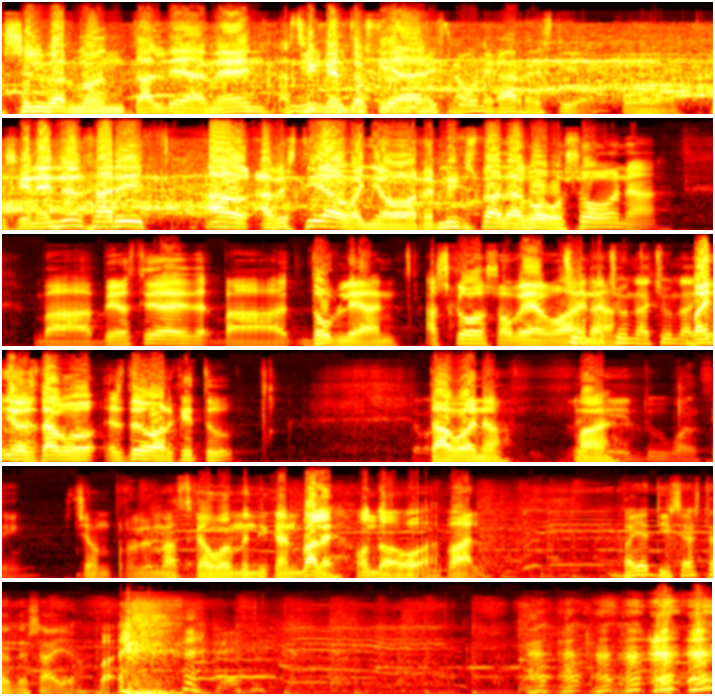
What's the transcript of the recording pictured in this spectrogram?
Silvermon taldea hemen, azken geltokian. Naiz nago negarrez, tío. Ez que nahi nuen jarri, hau, abesti hau, baino remix bat dago oso ona. Ba, berozia, ba, doblean, asko Txunda, dena. txunda, txunda, Baino txunda. ez dago, ez dugu arkitu. Ta bueno, ba, Let me do one thing. txon, problemaz gau hemendikan, bale, ondo dagoa, bale. Vaya disaster desaio. Ba. Ah, ah, ah, ah, ah.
